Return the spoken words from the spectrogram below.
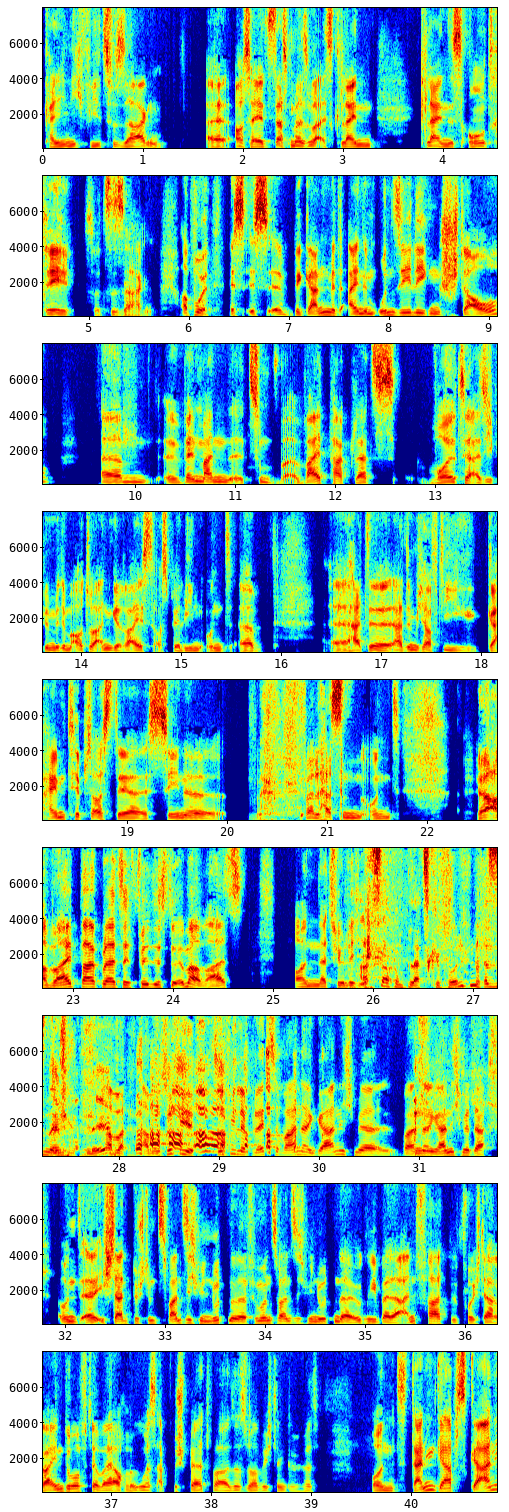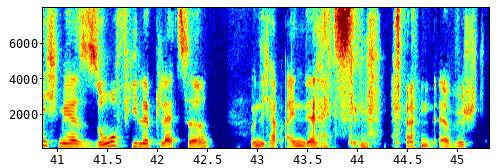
Kann ich nicht viel zu sagen. Äh, außer jetzt das mal so als kleinen, kleines Entree sozusagen. Obwohl, es, es äh, begann mit einem unseligen Stau, ähm, äh, wenn man äh, zum Waldparkplatz wollte. Also ich bin mit dem Auto angereist aus Berlin und äh, hatte, hatte mich auf die Geheimtipps aus der Szene verlassen und ja, am Waldparkplatz findest du immer was. Und natürlich. Hast du auch einen Platz gefunden? Was ist denn dein Problem? aber, aber so, viel, so viele Plätze waren dann gar nicht mehr, waren dann gar nicht mehr da. Und äh, ich stand bestimmt 20 Minuten oder 25 Minuten da irgendwie bei der Anfahrt, bevor ich da rein durfte, weil auch irgendwas abgesperrt war oder so, habe ich dann gehört. Und dann gab es gar nicht mehr so viele Plätze. Und ich habe einen der letzten dann erwischt.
